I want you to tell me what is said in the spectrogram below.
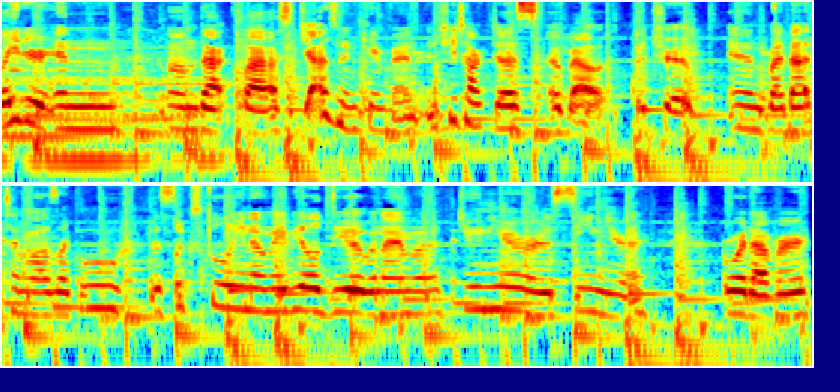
Later in um, that class, Jasmine came in and she talked to us about the trip. And by that time, I was like, ooh, this looks cool, you know, maybe I'll do it when I'm a junior or a senior or whatever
